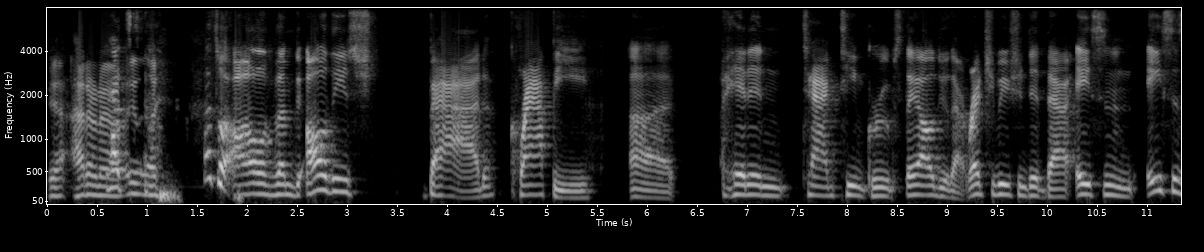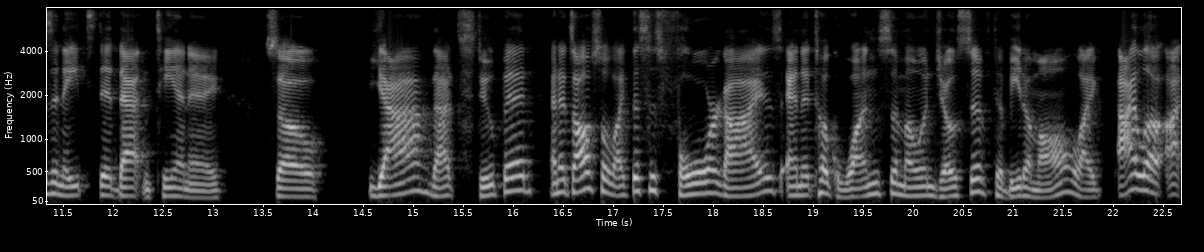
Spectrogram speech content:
yeah, I don't know. That's- like, That's what all of them do. All these sh- bad, crappy, uh, hidden tag team groups, they all do that. Retribution did that. Aces and Aces and Eights did that in TNA. So yeah, that's stupid. And it's also like this is four guys, and it took one Samoan Joseph to beat them all. Like I love I,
